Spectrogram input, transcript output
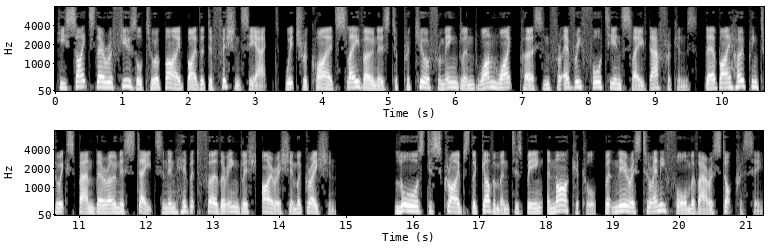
he cites their refusal to abide by the Deficiency Act, which required slave owners to procure from England one white person for every 40 enslaved Africans, thereby hoping to expand their own estates and inhibit further English-Irish immigration. Lawes describes the government as being anarchical, but nearest to any form of aristocracy.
